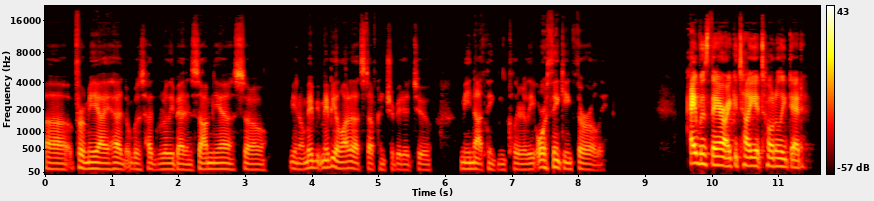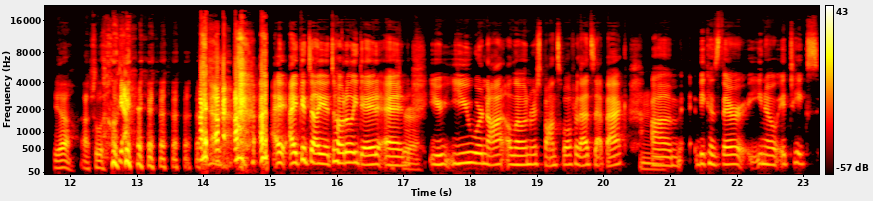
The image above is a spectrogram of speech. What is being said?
Uh, for me, I had was had really bad insomnia, so you know, maybe maybe a lot of that stuff contributed to me not thinking clearly or thinking thoroughly. I was there, I could tell you it totally did. Yeah, Yeah. absolutely. I I I I could tell you it totally did, and Sure. you you were not alone responsible for that setback, Mm, um, because there you know, it takes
